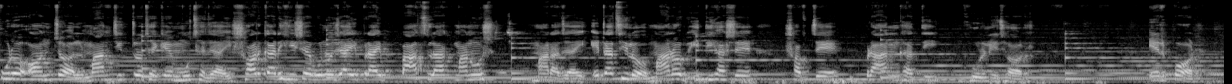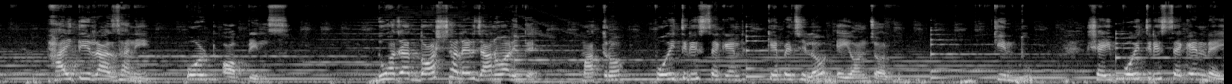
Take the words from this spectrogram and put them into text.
পুরো অঞ্চল মানচিত্র থেকে মুছে যায়। সরকারি হিসেব অনুযায়ী প্রায় পাঁচ লাখ মানুষ মারা যায়। এটা ছিল মানব ইতিহাসে সবচেয়ে প্রাণঘাতী ঘূর্ণিঝড়। এরপর হাইতির রাজধানী পোর্ট অফ প্রিন্স। দু হাজার দশ সালের জানুয়ারিতে মাত্র পঁয়ত্রিশ সেকেন্ড কেঁপেছিল এই অঞ্চল। কিন্তু সেই পঁয়ত্রিশ সেকেন্ডেই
